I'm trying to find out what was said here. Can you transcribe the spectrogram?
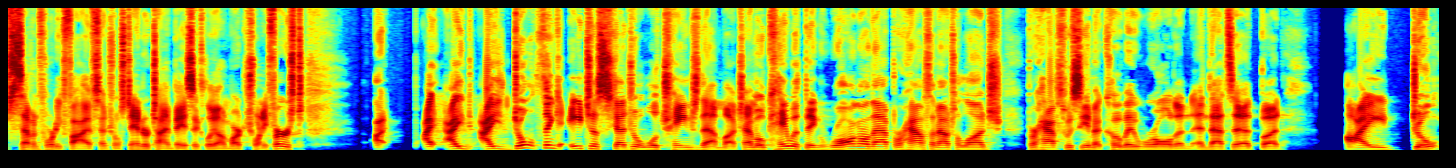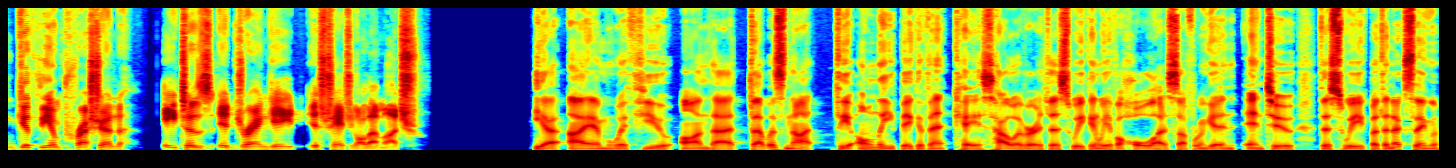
7:45 Central Standard Time, basically on March 21st. I I I, I don't think Eita's schedule will change that much. I'm okay with being wrong on that. Perhaps I'm out to lunch. Perhaps we see him at Kobe World, and and that's it. But I don't get the impression Eita's in Dragon Gate is changing all that much. Yeah, I am with you on that. That was not the only big event case, however, this week, and we have a whole lot of stuff we're going to get in, into this week. But the next thing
